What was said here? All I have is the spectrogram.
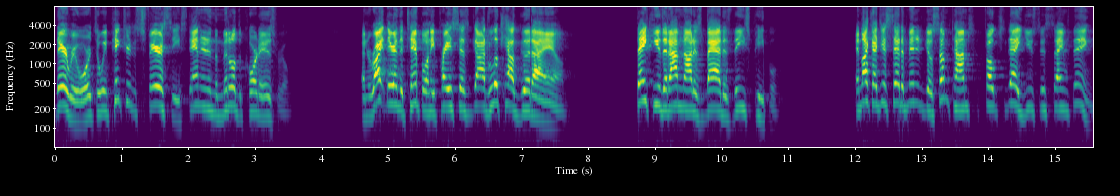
their reward. So we picture this Pharisee standing in the middle of the court of Israel. And right there in the temple, and he prays, says, God, look how good I am. Thank you that I'm not as bad as these people. And like I just said a minute ago, sometimes folks today use this same thing.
